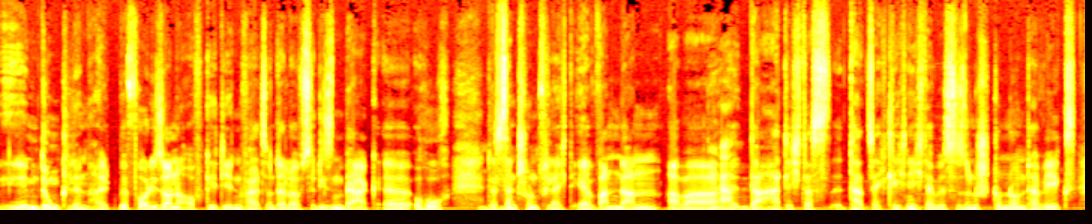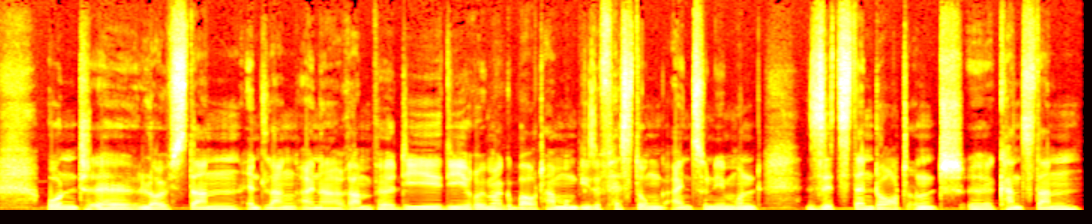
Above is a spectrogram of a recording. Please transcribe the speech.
im Dunkeln halt, bevor die Sonne aufgeht jedenfalls. Und da läufst du diesen Berg äh, hoch. Das ist dann schon vielleicht eher Wandern, aber ja. da hatte ich das tatsächlich nicht. Da bist du so eine Stunde unterwegs und äh, läufst dann entlang einer Rampe, die die Römer gebaut haben, um diese Festung einzunehmen und sitzt dann dort und äh, kannst dann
